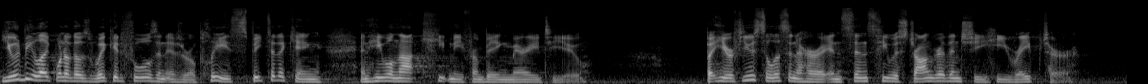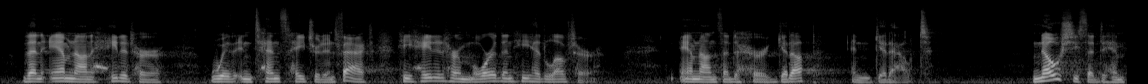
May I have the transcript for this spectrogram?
You would be like one of those wicked fools in Israel. Please speak to the king, and he will not keep me from being married to you. But he refused to listen to her, and since he was stronger than she, he raped her. Then Amnon hated her with intense hatred. In fact, he hated her more than he had loved her. Amnon said to her, Get up and get out. No, she said to him,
